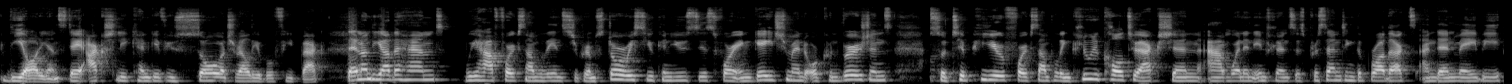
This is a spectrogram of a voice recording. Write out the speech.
the audience. They actually can give you so much valuable feedback. Then on the other hand, we have, for example, the Instagram stories. You can use this for engagement or conversions. So tip here, for example, include a call to action um, when an influencer is presenting the products and then maybe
